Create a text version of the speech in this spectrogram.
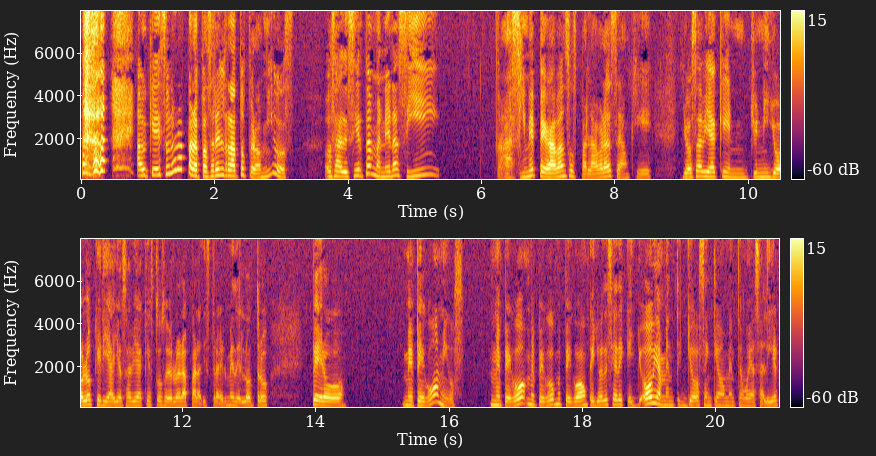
Aunque solo era para pasar el rato, pero amigos. O sea, de cierta manera sí, así me pegaban sus palabras, aunque yo sabía que ni yo lo quería, yo sabía que esto solo era para distraerme del otro, pero me pegó, amigos. Me pegó, me pegó, me pegó, aunque yo decía de que yo, obviamente yo sé en qué momento voy a salir,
